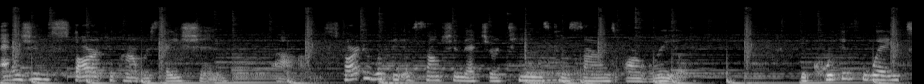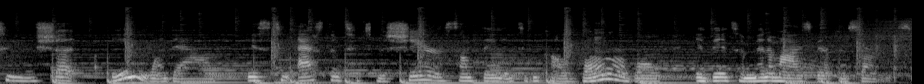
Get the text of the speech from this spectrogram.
as you start the conversation, um, starting with the assumption that your team's concerns are real. The quickest way to shut anyone down is to ask them to, to share something and to become vulnerable and then to minimize their concerns.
